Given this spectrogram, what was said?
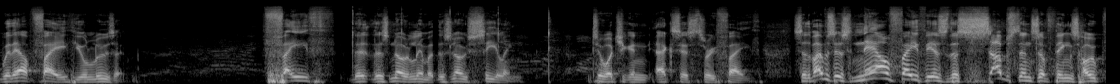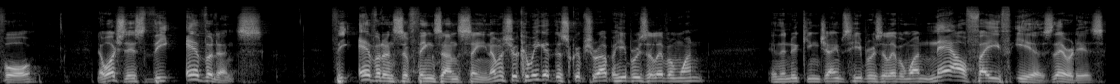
without faith, you'll lose it. Faith, there's no limit, there's no ceiling to what you can access through faith. So the Bible says, now faith is the substance of things hoped for. Now watch this, the evidence, the evidence of things unseen. I'm not sure, can we get the scripture up, Hebrews 11 1? In the New King James, Hebrews 11 1. Now faith is, there it is.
